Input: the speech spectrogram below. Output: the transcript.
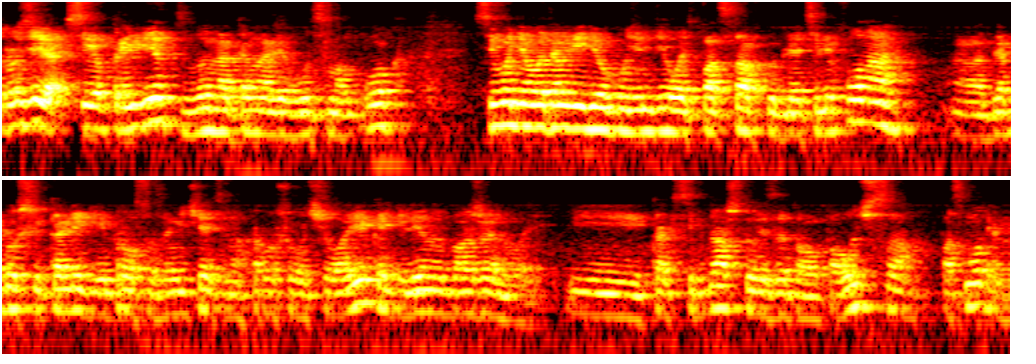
Друзья, всем привет! Вы на канале Woodsman Ок. Сегодня в этом видео будем делать подставку для телефона э, для бывшей коллеги и просто замечательно хорошего человека Елены Баженовой. И как всегда, что из этого получится, посмотрим.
